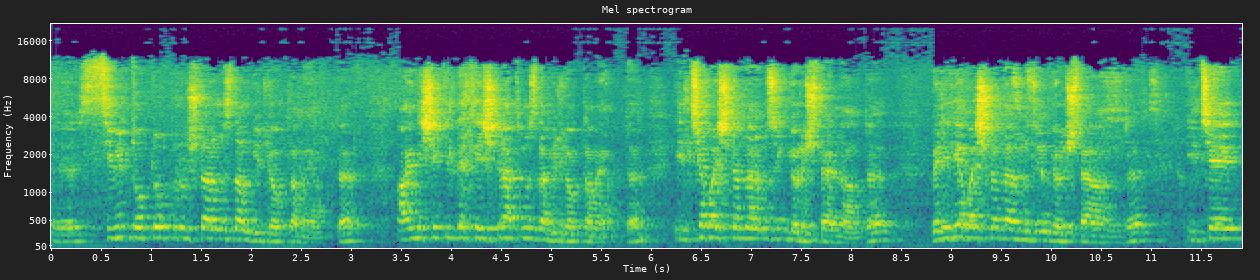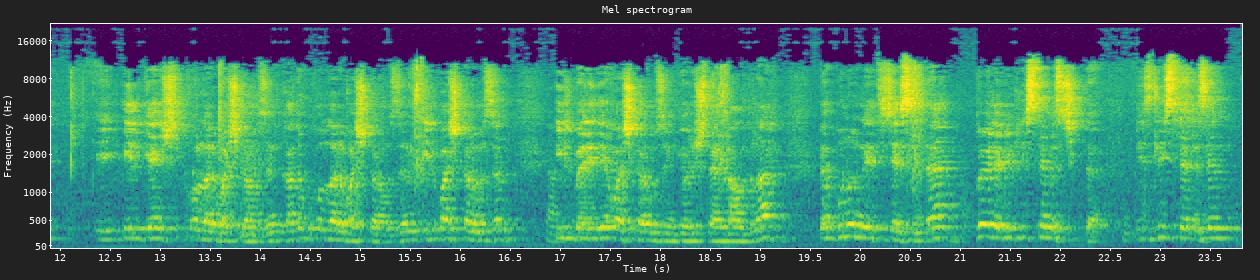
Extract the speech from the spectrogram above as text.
Ee, sivil toplum kuruluşlarımızdan bir yoklama yaptı. Aynı şekilde teşkilatımızla bir yoklama yaptı. İlçe başkanlarımızın görüşlerini aldı. Belediye başkanlarımızın görüşlerini aldı. İlçe İl Gençlik Kolları Başkanımızın, Kadın Kolları Başkanımızın, il başkanımızın, il belediye başkanımızın görüşlerini aldılar ve bunun neticesinde böyle bir listemiz çıktı. Biz listemizin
